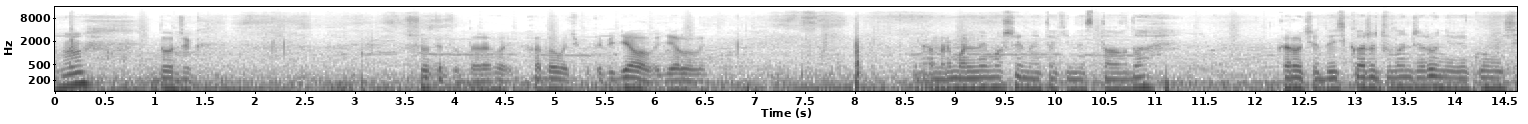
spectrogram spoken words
Угу. Доджик. Что ты тут, дорогой? Ходовочку тебе делали, делали. А нормальної машини так і не став, да? Коротше, десь кажуть в ланжероні в якомусь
